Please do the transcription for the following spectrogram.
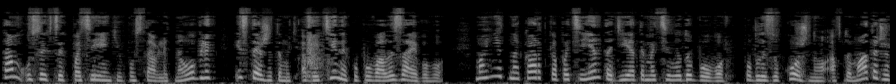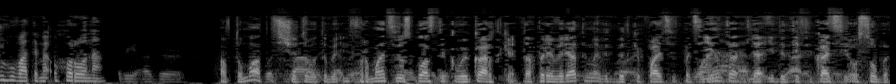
Там усіх цих пацієнтів поставлять на облік і стежитимуть, аби ті не купували зайвого. Магнітна картка пацієнта діятиме цілодобово. Поблизу кожного автомата чергуватиме охорона. Автомат зчитуватиме інформацію з пластикової картки та перевірятиме відбитки пальців пацієнта для ідентифікації особи.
